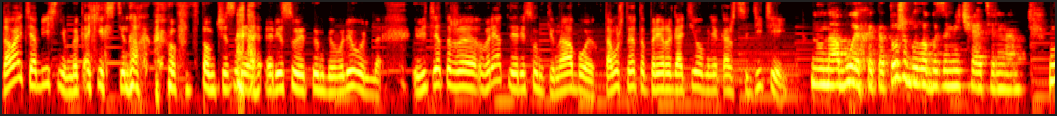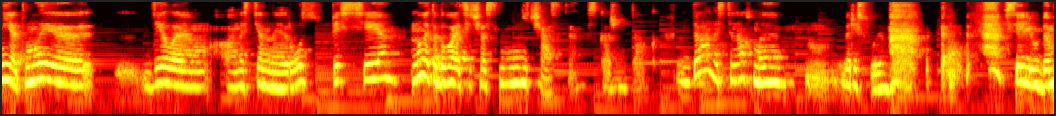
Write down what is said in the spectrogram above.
давайте объясним, на каких стенах в том числе рисует Инга Валиульна. Ведь это же вряд ли рисунки на обоих, потому что это прерогатива, мне кажется, детей. Ну, на обоих это тоже было бы замечательно. Нет, мы делаем а, настенные росписи. Ну, это бывает сейчас не часто, скажем так. Да, на стенах мы рисуем. Все любим,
